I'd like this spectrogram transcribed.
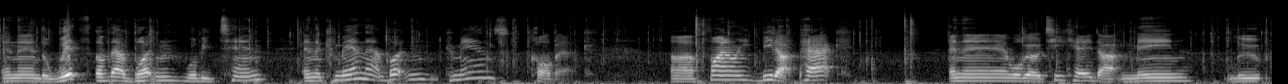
And then the width of that button will be 10. And the command that button commands callback. Uh, finally, b.pack. And then we'll go tk.main loop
